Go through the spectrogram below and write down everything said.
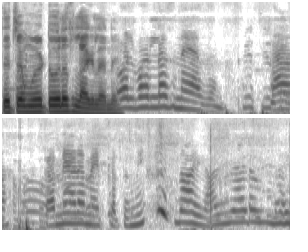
त्याच्यामुळे टोलच लागला नाही टोल भरलाच नाही अजून का का मॅडम आहेत का तुम्ही नाही मॅडम नाही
